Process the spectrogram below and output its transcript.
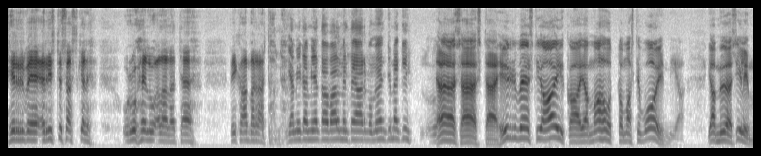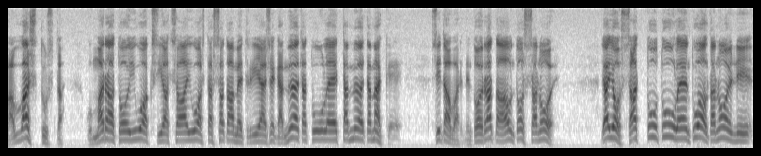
hirveä eristysaskel urheilualalla tää pikamaraton. Ja mitä mieltä on valmentaja Arvo Mönkymäki? Tää säästää hirveästi aikaa ja mahottomasti voimia. Ja myös ilman vastusta, kun maratonjuoksijat saa juosta 100 metriä sekä myötätuulee että myötämäkee. Sitä varten toi rata on tossa noin. Ja jos sattuu tuuleen tuolta noin, niin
